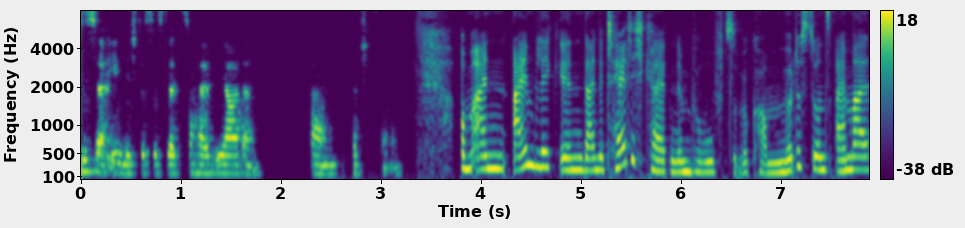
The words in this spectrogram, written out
es ja ähnlich, dass das letzte halbe Jahr dann ähm, die Vertiefung ist. Um einen Einblick in deine Tätigkeiten im Beruf zu bekommen, würdest du uns einmal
